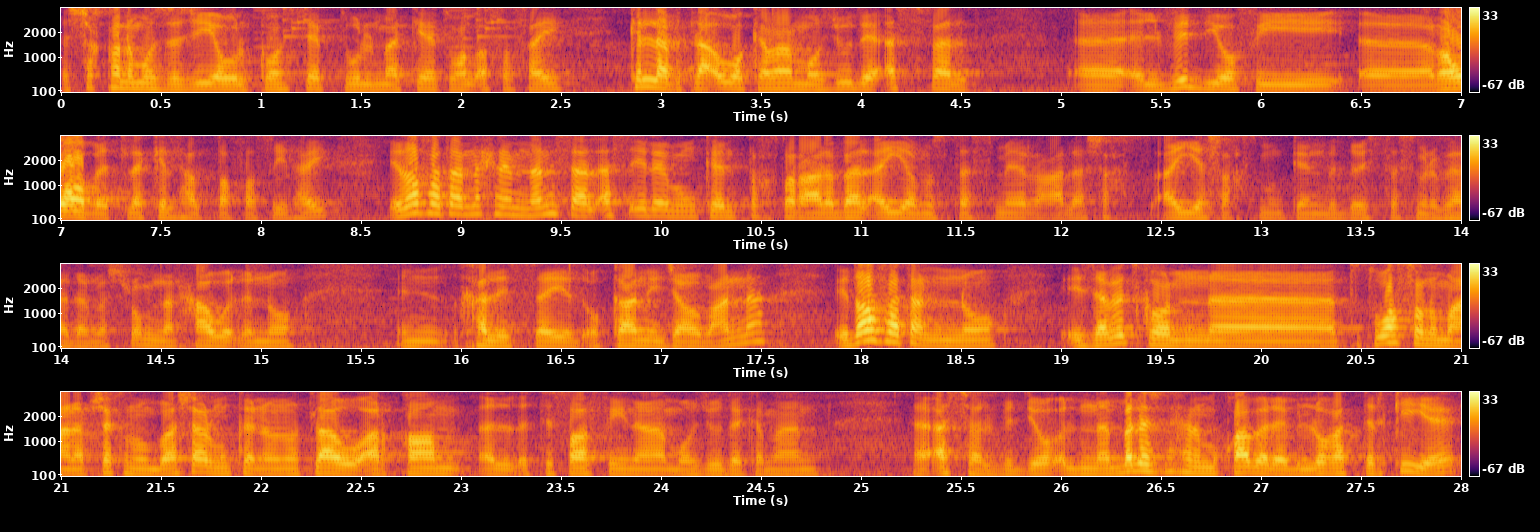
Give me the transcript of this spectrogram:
الشقة النموذجية والكونسيبت والماكيت والقصص هي كلها بتلاقوها كمان موجودة أسفل الفيديو في آه، روابط لكل هالتفاصيل هي. إضافة نحن بدنا نسأل أسئلة ممكن تخطر على بال أي مستثمر على شخص أي شخص ممكن بده يستثمر بهذا المشروع. بدنا نحاول إنه نخلي السيد أوكان يجاوب عنا. إضافة إنه إذا بدكم آه، تتواصلوا معنا بشكل مباشر ممكن إنه تلاقوا أرقام الاتصال فينا موجودة كمان آه، اسفل الفيديو. نبلش نحن المقابلة باللغة التركية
